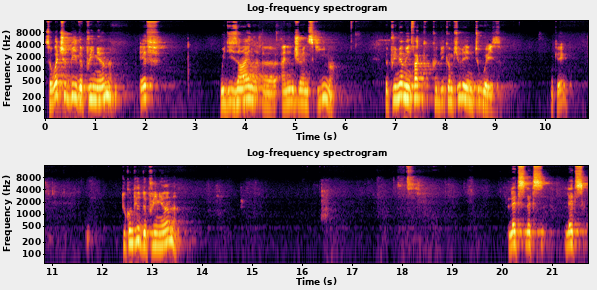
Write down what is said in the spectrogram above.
So what should be the premium if we design uh, an insurance scheme. The premium, in fact, could be computed in two ways. Okay? To compute the premium, let's, let's, let's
